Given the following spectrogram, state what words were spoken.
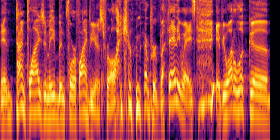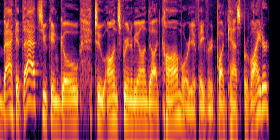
Eh, time flies. It may have been four or five years for all I can remember. But anyways, if you want to look uh, back at that, you can go to onscreenandbeyond.com or your favorite podcast provider,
